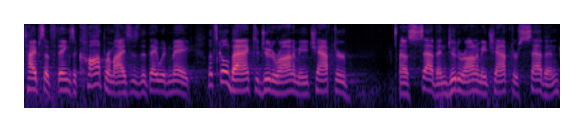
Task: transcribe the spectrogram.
types of things, the compromises that they would make. Let's go back to Deuteronomy chapter uh, 7, Deuteronomy chapter 7,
